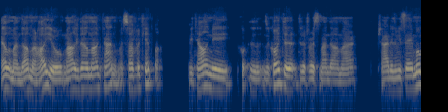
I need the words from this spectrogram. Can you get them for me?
If you're telling me, according to, to the first Manda Amar, Pshad is we say, not,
